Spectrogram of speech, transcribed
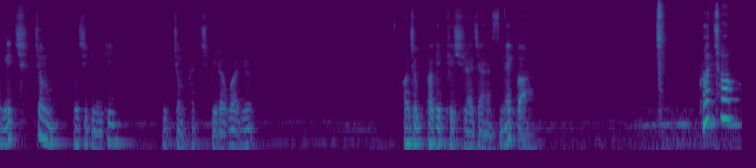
이게 7.5집인데 6.8집이라고 아주 어줍하게 표시를 하지 않았습니까? 그렇죠.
